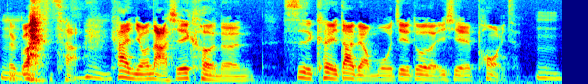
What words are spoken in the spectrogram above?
的观察，看有哪些可能是可以代表摩羯座的一些 point。嗯。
